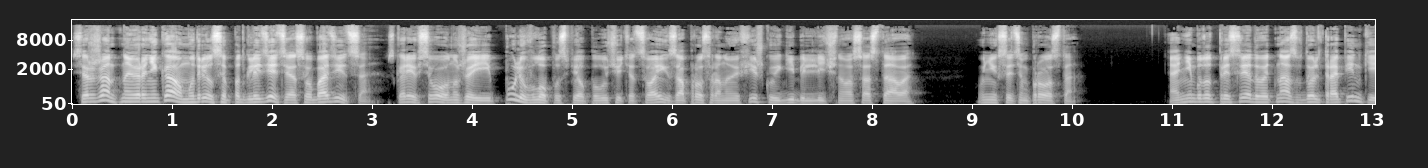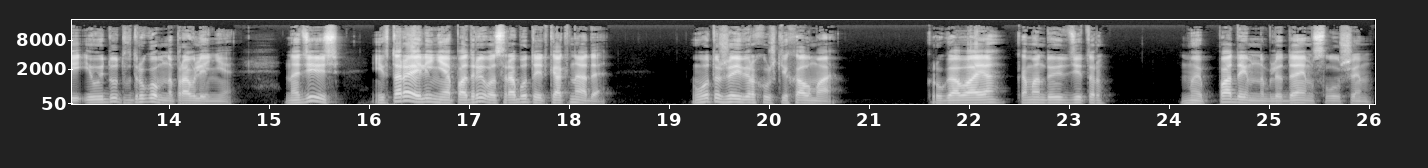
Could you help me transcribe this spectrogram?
Сержант наверняка умудрился подглядеть и освободиться. Скорее всего, он уже и пулю в лоб успел получить от своих за просранную фишку и гибель личного состава. У них с этим просто. Они будут преследовать нас вдоль тропинки и уйдут в другом направлении. Надеюсь, и вторая линия подрыва сработает как надо. Вот уже и верхушки холма. «Круговая», — командует Дитер. Мы падаем, наблюдаем, слушаем.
